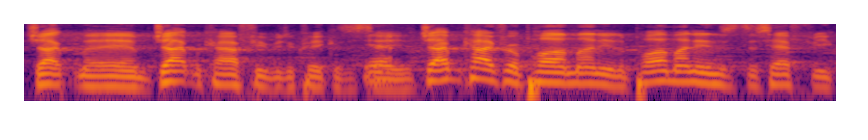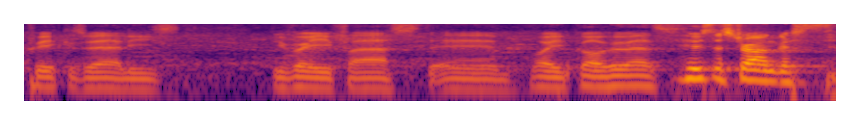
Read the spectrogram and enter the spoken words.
Jack, um, Jack McCaffrey would be the quickest to Yeah. say. Jack McCaffrey or Paul Mannion. Paul Mannion's deceptively quick as well. He's be very fast. Um, right, go. Who else? Who's the strongest?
